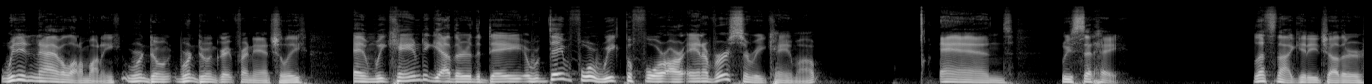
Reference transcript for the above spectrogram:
we didn't have a lot of money. We weren't doing, weren't doing great financially and we came together the day day before week before our anniversary came up. And we said hey let's not get each other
